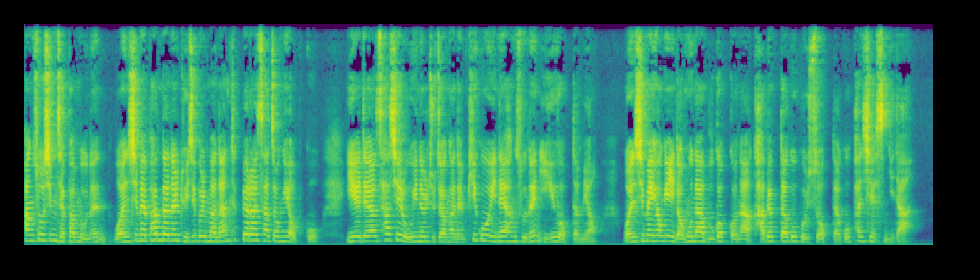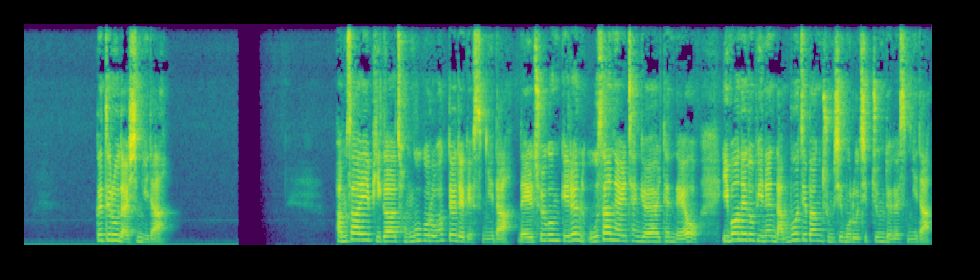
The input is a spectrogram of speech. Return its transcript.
항소심 재판부는 원심의 판단을 뒤집을 만한 특별한 사정이 없고 이에 대한 사실 오인을 주장하는 피고인의 항소는 이유 없다며 원심의 형이 너무나 무겁거나 가볍다고 볼 수 없다고 판시했습니다. 끝으로 날씨입니다. 밤사이 비가 전국으로 확대되겠습니다. 내일 출근길은 우산을 챙겨야 할 텐데요. 이번에도 비는 남부지방 중심으로 집중되겠습니다.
